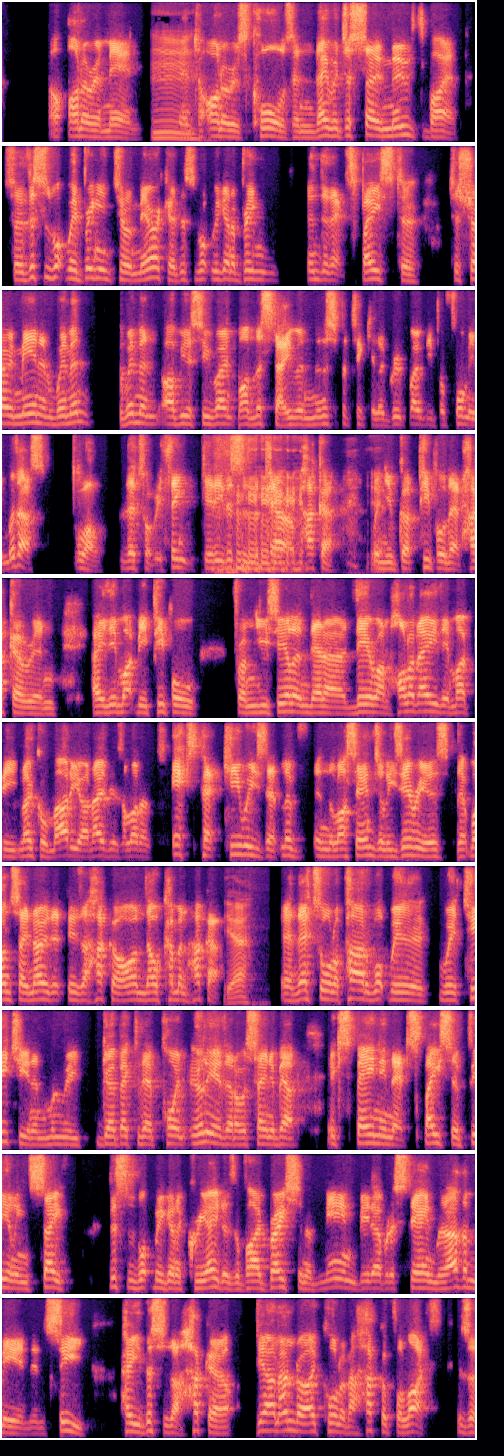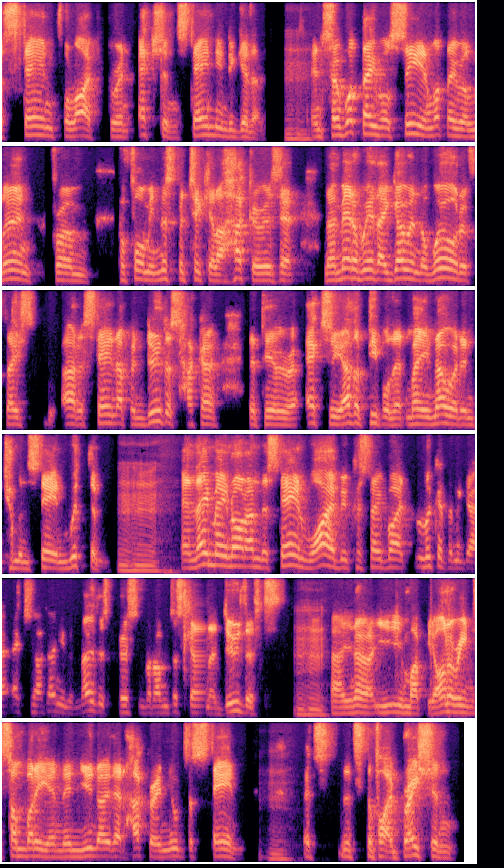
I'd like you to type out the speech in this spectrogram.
honor a man Mm. and to honor his cause. And they were just so moved by it. So this is what we're bringing to America. This is what we're going to bring into that space to to show men and women. Women obviously won't on this day, and this particular group won't be performing with us. Well, that's what we think, Jetty. This is the power of haka. When you've got people that haka, and hey, there might be people from New Zealand that are there on holiday. There might be local Māori. I know there's a lot of expat Kiwis that live in the Los Angeles areas that once they know that there's a haka on, they'll come and haka Yeah. And that's all a part of what we're we're teaching. And when we go back to that point earlier that I was saying about expanding that space of feeling safe, this is what we're going to create as a vibration of men being able to stand with other men and see, hey, this is a haka. Down under, I call it a haka for life. Is a stand for life. We're in action, standing together. Mhm. And so, what they will see and what they will learn from performing this particular haka is that no matter where they go in the world, if they are to stand up and do this haka, that there are actually other people that may know it and come and stand with them. Mhm. And they may not understand why because they might look at them and go, actually, I don't even know this person, but I'm just going to do this. Mhm. Uh, you know, you, you might be honoring somebody and then you know that haka and you'll just stand. Mhm. It's, it's the vibration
